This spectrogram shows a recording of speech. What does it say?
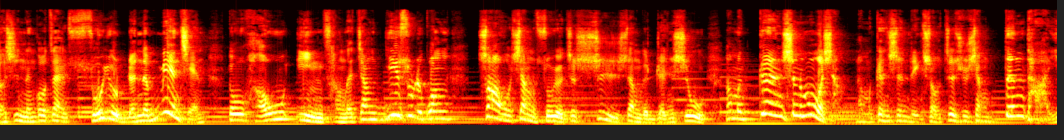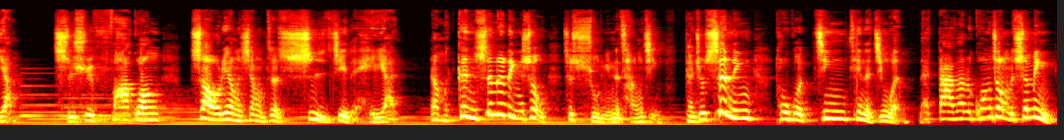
而是能够在所有人的面前都毫无隐藏的将耶稣的光照向所有这世上的人事物，让我们更深的默想，让我们更深的领受，这就像灯塔一样，持续发光，照亮向这世界的黑暗。让我们更深的领受这属灵的场景，感受圣灵透过今天的经文来大大的光照我们的生命，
